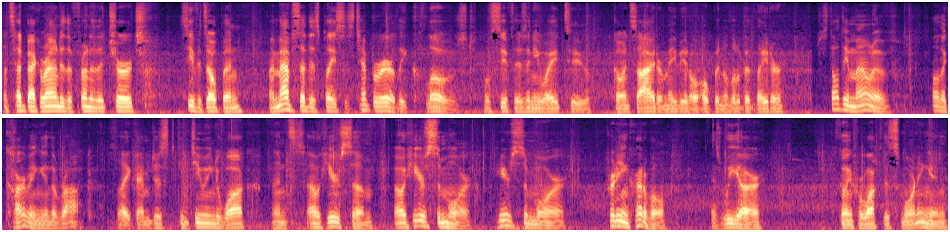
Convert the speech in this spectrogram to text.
Let's head back around to the front of the church, see if it's open. My map said this place is temporarily closed. We'll see if there's any way to go inside or maybe it'll open a little bit later. Just all the amount of all the carving in the rock. It's like I'm just continuing to walk and oh, here's some. Oh, here's some more. Here's some more. Pretty incredible as we are going for a walk this morning in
